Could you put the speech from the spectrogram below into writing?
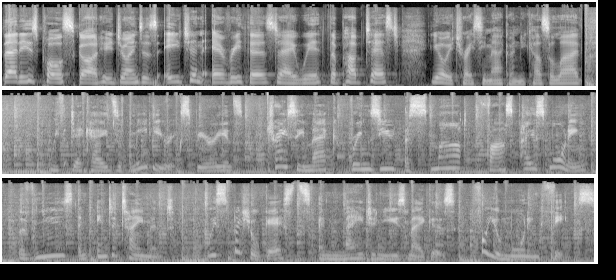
That is Paul Scott, who joins us each and every Thursday with the pub test. You're with Tracy Mack on Newcastle Live. With decades of media experience, Tracy Mack brings you a smart, fast paced morning of news and entertainment with special guests and major newsmakers for your morning fix.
